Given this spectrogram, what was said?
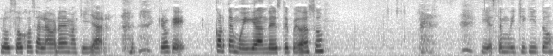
los ojos a la hora de maquillar. Creo que corte muy grande este pedazo. y este muy chiquito.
